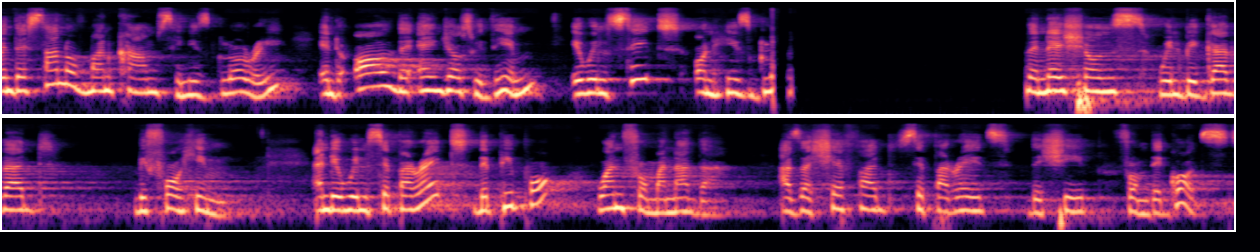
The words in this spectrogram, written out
when the Son of Man comes in his glory and all the angels with him, he will sit on his glory. The nations will be gathered before him, and he will separate the people one from another, as a shepherd separates the sheep from the goats.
